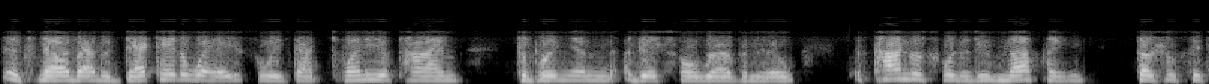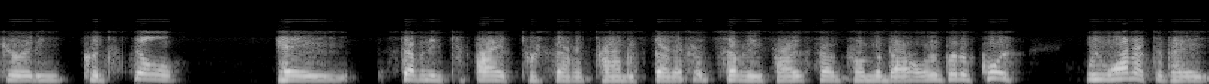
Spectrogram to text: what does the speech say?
It's now about a decade away, so we've got plenty of time to bring in additional revenue. If Congress were to do nothing, Social Security could still pay 75% of promised benefits, 75 cents on the dollar. But of course, we want it to pay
